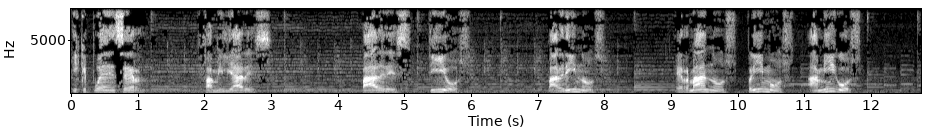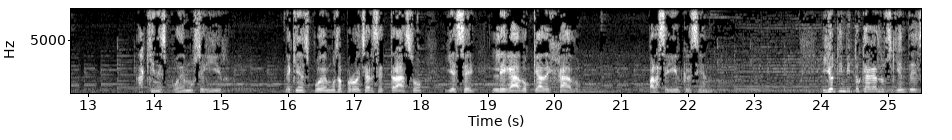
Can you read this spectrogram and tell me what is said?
y que pueden ser familiares, padres, tíos, padrinos, hermanos, primos, amigos, a quienes podemos seguir, de quienes podemos aprovechar ese trazo y ese legado que ha dejado para seguir creciendo. Y yo te invito a que hagas los siguientes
